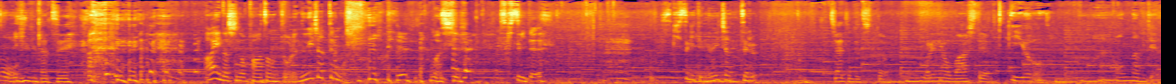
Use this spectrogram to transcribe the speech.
もういいんだぜ。愛の詩のパートなんて俺抜いちゃってるもん。マジ。好きすぎて。好きすぎて抜いちゃってる、じゃあちょっとちょっと俺にも回してよ。いいよ、お前女みたいな。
